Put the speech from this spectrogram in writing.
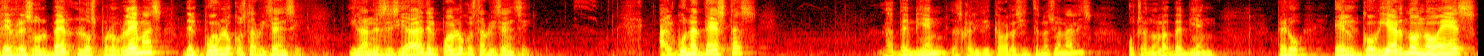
de resolver los problemas del pueblo costarricense y las necesidades del pueblo costarricense. Algunas de estas las ven bien las calificadoras internacionales, otras no las ven bien. Pero el gobierno no es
